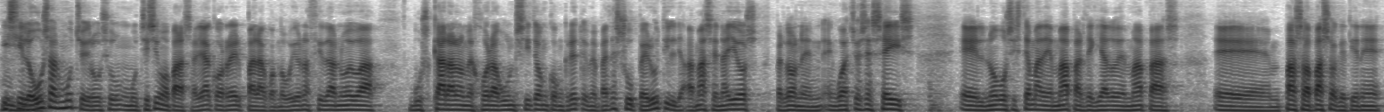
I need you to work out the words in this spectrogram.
Y si lo usas mucho, y lo uso muchísimo para salir a correr, para cuando voy a una ciudad nueva buscar a lo mejor algún sitio en concreto, y me parece súper útil. Además, en iOS, perdón, en, en WatchOS 6, el nuevo sistema de mapas, de guiado de mapas, eh, paso a paso que tiene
